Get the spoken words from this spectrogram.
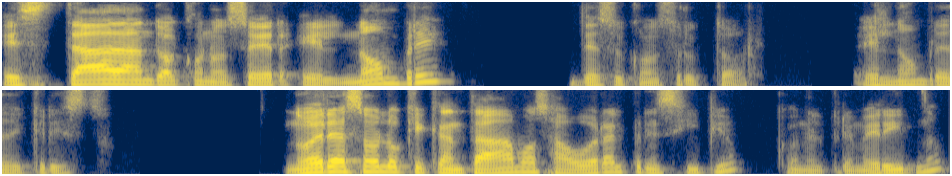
está dando a conocer el nombre de su constructor, el nombre de Cristo. ¿No era eso lo que cantábamos ahora al principio con el primer himno,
